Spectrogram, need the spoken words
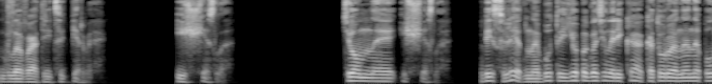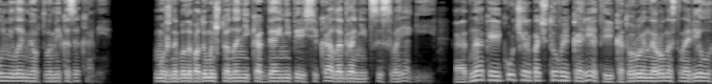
Глава 31. Исчезла. Темная исчезла. Бесследно, будто ее поглотила река, которую она наполнила мертвыми казаками. Можно было подумать, что она никогда и не пересекала границы с Варягией. Однако и кучер почтовой кареты, которую Нерон остановил,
